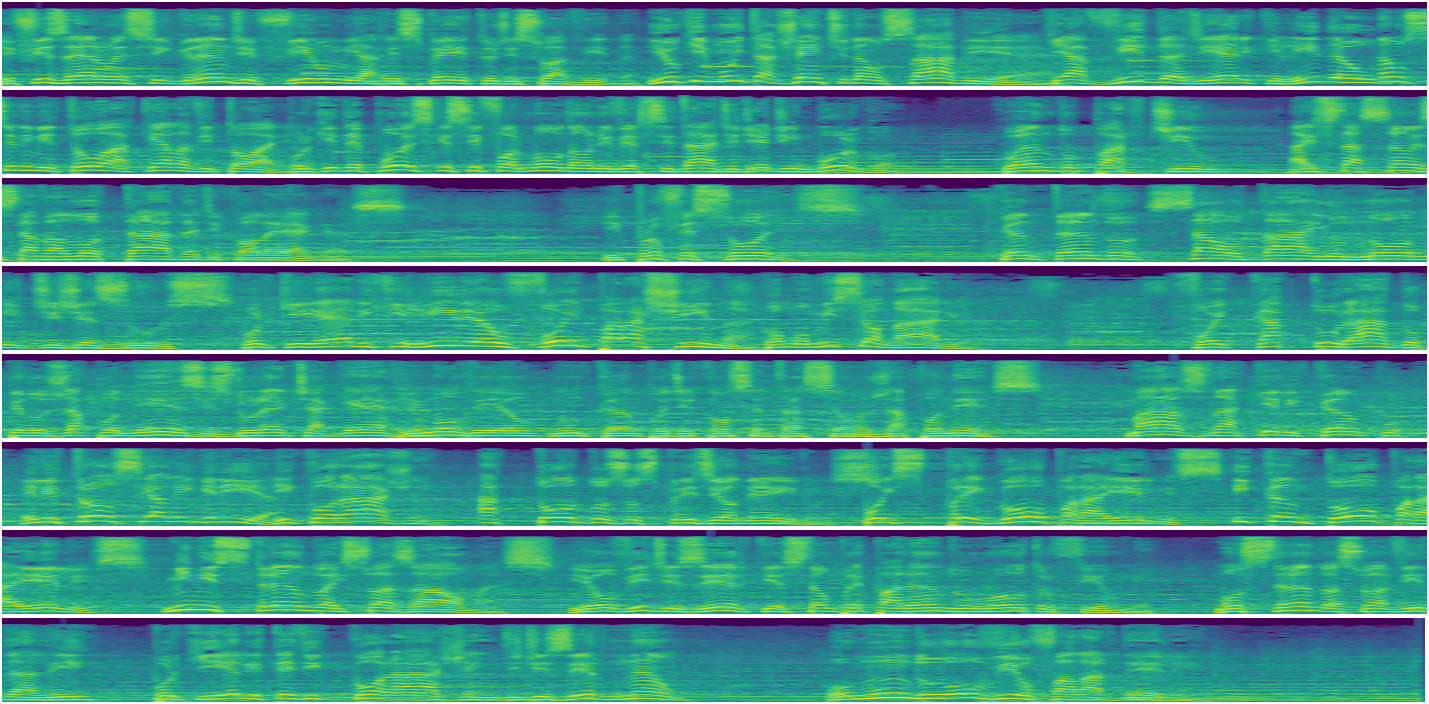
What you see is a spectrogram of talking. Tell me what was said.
E fizeram esse grande filme a respeito de sua vida. E o que muita gente não sabe é que a vida de Eric Liddell não se limitou àquela vitória, porque depois que se formou na Universidade de Edimburgo, quando partiu, a estação estava lotada de colegas e professores cantando Saudai o nome de Jesus, porque Eric Liddell foi para a China como missionário. Foi capturado pelos japoneses durante a guerra e morreu num campo de concentração japonês. Mas naquele campo ele trouxe alegria e coragem a todos os prisioneiros, pois pregou para eles e cantou para eles, ministrando as suas almas. E ouvi dizer que estão preparando um outro filme mostrando a sua vida ali, porque ele teve coragem de dizer não. O mundo ouviu falar dele,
